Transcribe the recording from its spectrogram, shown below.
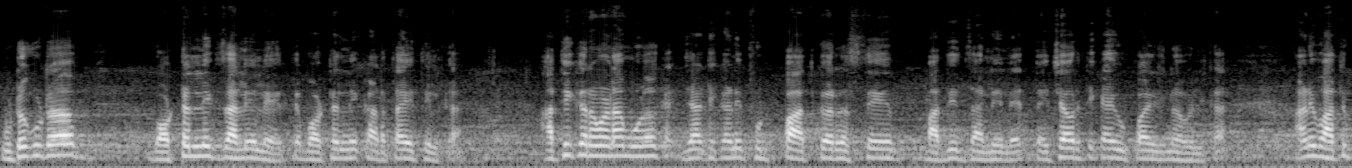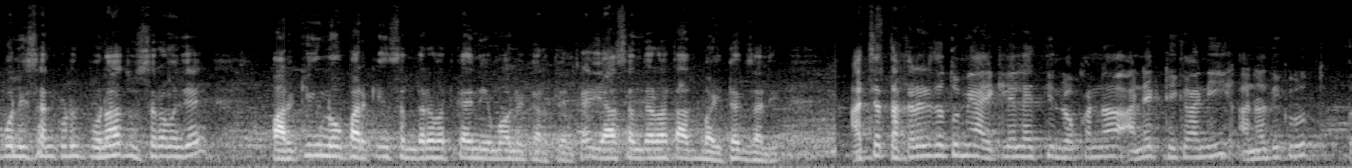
कुठं कुठं बॉटलनेक झालेले आहेत ते बॉटलनेक काढता येतील का? अतिक्रमणामुळं ज्या ठिकाणी फुटपाथ किंवा रस्ते बाधित झालेले आहेत त्याच्यावरती काही उपाययोजना होईल का? आणि वाहतूक पोलिसांकडून पुन्हा दुसरं म्हणजे पार्किंग नो पार्किंग संदर्भात काय नियमावली करता येईल का? या संदर्भात आज बैठक झाली. आजच्या तक्रारी तर तुम्ही ऐकलेल्या आहेत की लोकांना अनेक ठिकाणी अनधिकृत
